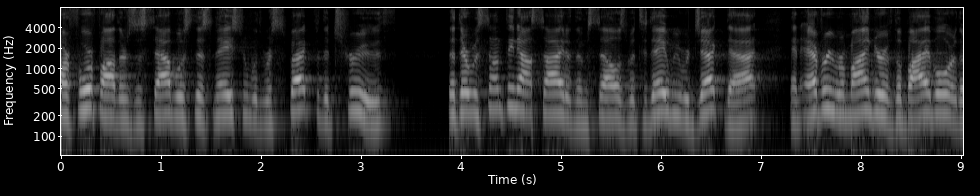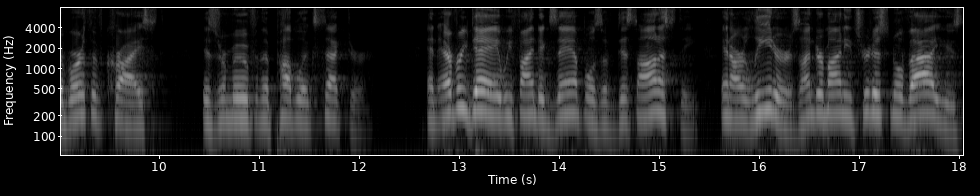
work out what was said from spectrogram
Our forefathers established this nation with respect for the truth that there was something outside of themselves, but today we reject that, and every reminder of the Bible or the birth of Christ is removed from the public sector. And every day we find examples of dishonesty in our leaders, undermining traditional values,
